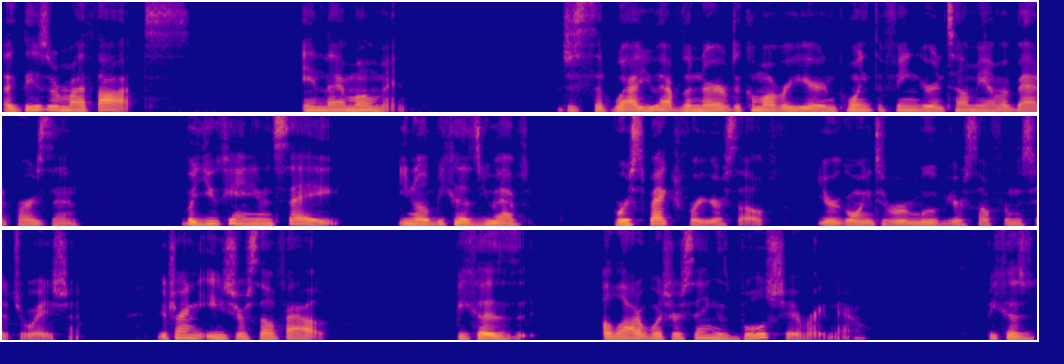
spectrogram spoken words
Like, these were my thoughts in that moment. I just said, wow, you have the nerve to come over here and point the finger and tell me I'm a bad person. But you can't even say, you know, because you have respect for yourself, you're going to remove yourself from the situation. You're trying to ease yourself out because a lot of what you're saying is bullshit right now. Because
